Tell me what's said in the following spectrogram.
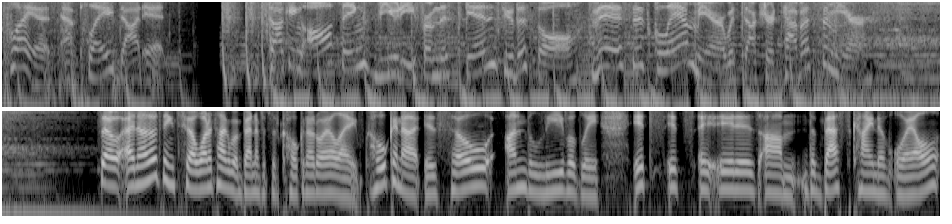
Play it at play.it. Talking all things beauty from the skin to the soul. This is Glam Mirror with Dr. Tabasum Mir. So another thing too, I want to talk about benefits of coconut oil. Like coconut is so unbelievably, it's it's it is um, the best kind of oil.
